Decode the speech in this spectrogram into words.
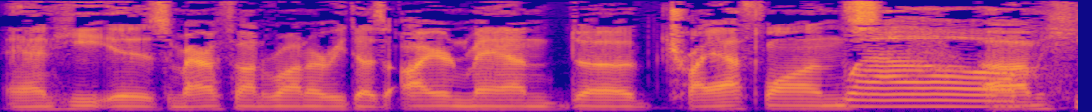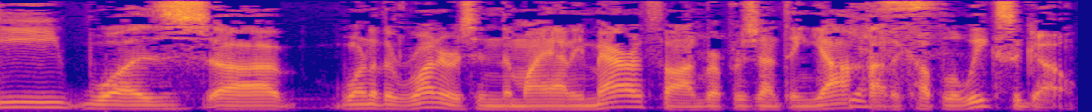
and he is a marathon runner. He does Ironman uh, triathlons. Wow. Um, he was uh, one of the runners in the Miami Marathon representing Yachad Yes. a couple of weeks ago.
